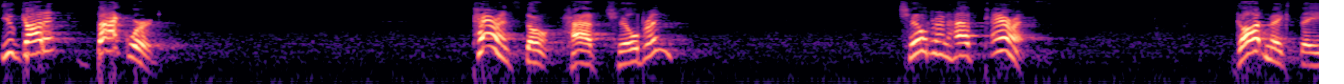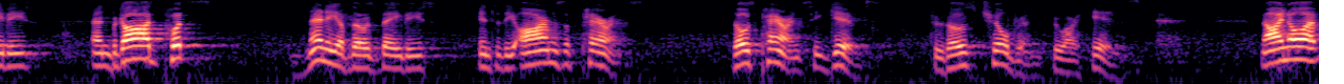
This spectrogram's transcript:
You got it backward. Parents don't have children. Children have parents. God makes babies, and God puts many of those babies into the arms of parents. Those parents He gives to those children who are His. Now, I know I'm,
